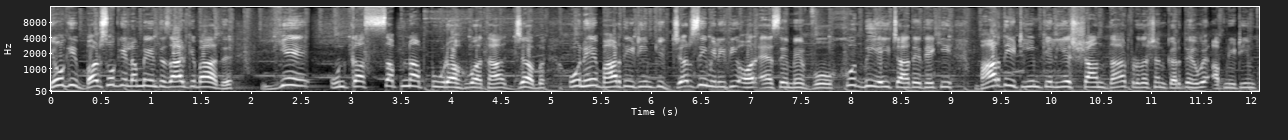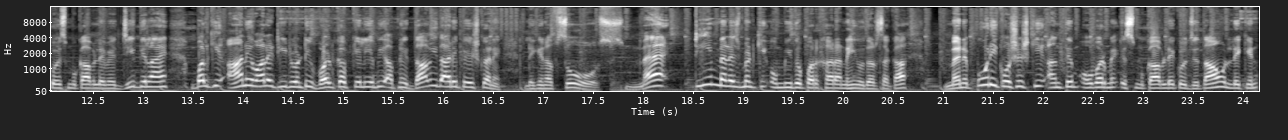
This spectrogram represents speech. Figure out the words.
क्योंकि बरसों के लंबे इंतज़ार के बाद ये उनका सपना पूरा हुआ था जब उन्हें भारतीय टीम की जर्सी मिली थी और ऐसे में वो खुद भी यही चाहते थे कि भारतीय टीम के लिए शानदार प्रदर्शन करते हुए अपनी टीम को इस मुकाबले में जीत दिलाएँ, बल्कि आने वाले टी वर्ल्ड कप के लिए भी अपनी दावेदारी पेश करें। लेकिन अफसोस, मैं टीम मैनेजमेंट की उम्मीदों पर खरा नहीं उतर सका। मैंने पूरी कोशिश की अंतिम ओवर में इस मुकाबले को जिताऊं, लेकिन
